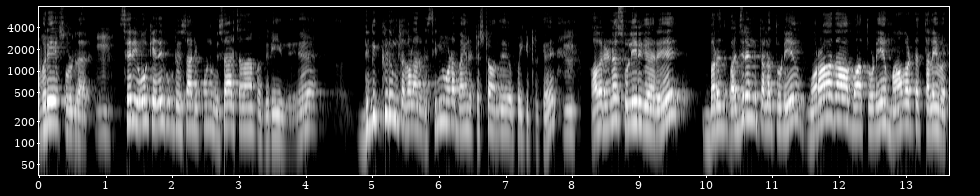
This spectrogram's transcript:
அவரே சொல்றாரு. சரி ஓகே எதுக்கு கூப்பிட்டு விசாரிப்போம்னு விசாரிச்சாதான் இப்ப தெரியுது. திடுக்கிடும் தகவலா இருக்கு. சினிமாவோட பயங்கர டெஸ்டா வந்து போய்கிட்டு இருக்கு. அவர் என்ன சொல்லியிருக்காரு? பஜ்ரங் தளத்துடைய மொராதாபாத்துடைய மாவட்ட தலைவர்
